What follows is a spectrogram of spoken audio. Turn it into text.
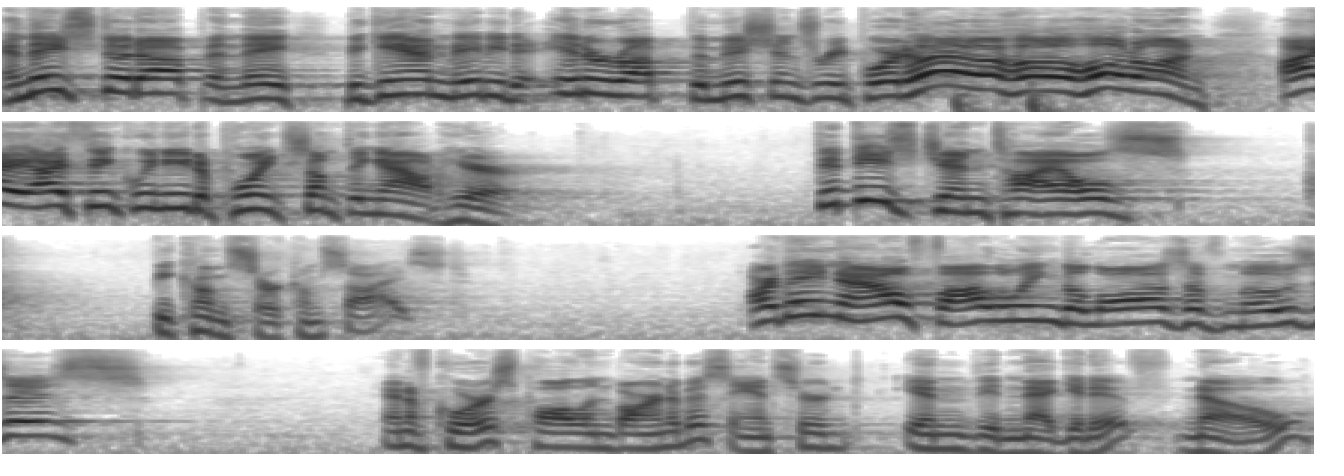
And they stood up and they began maybe to interrupt the missions report. Oh, hold on. I, I think we need to point something out here. Did these Gentiles become circumcised? Are they now following the laws of Moses? And of course, Paul and Barnabas answered in the negative no,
